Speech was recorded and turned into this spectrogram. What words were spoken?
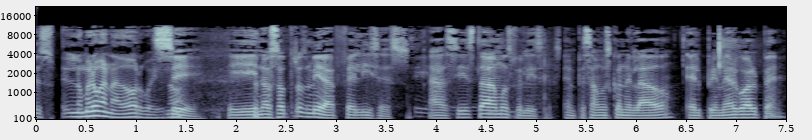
es el número ganador, güey, ¿no? Sí. Y nosotros, mira, felices. Así estábamos felices. Empezamos con el lado. El primer golpe,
